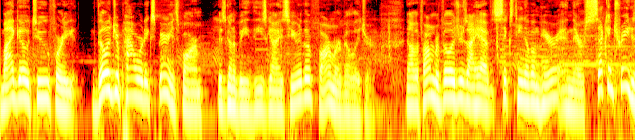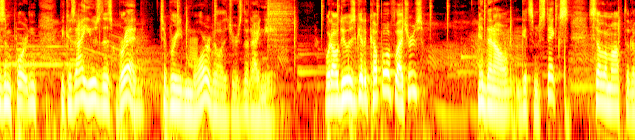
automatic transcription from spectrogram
My go-to for a villager-powered experience farm is going to be these guys here, the Farmer Villager. Now the farmer villagers, I have 16 of them here, and their second trait is important because I use this bread to breed more villagers that I need. What I'll do is get a couple of Fletchers, and then I'll get some sticks, sell them off to the,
